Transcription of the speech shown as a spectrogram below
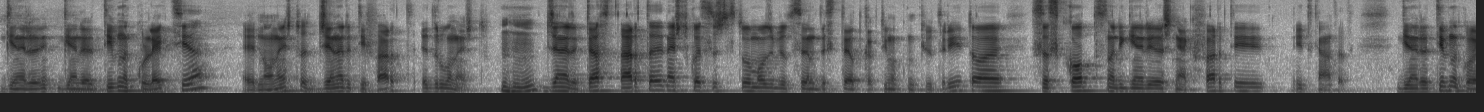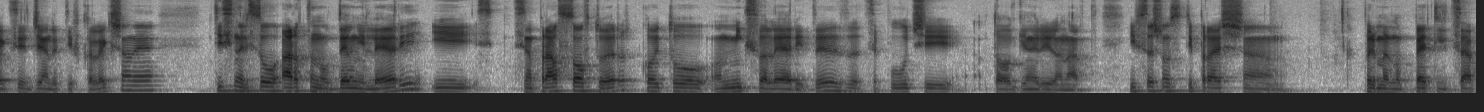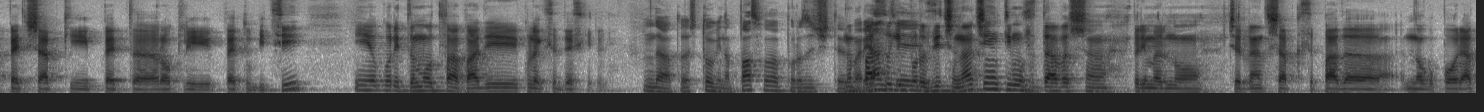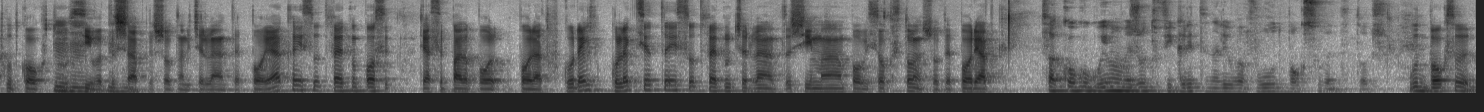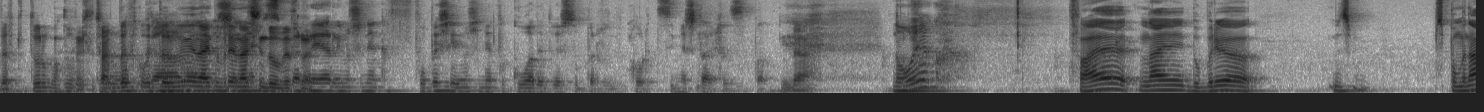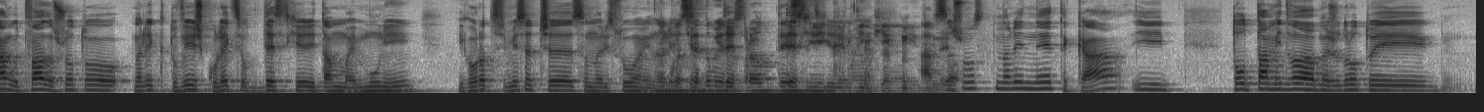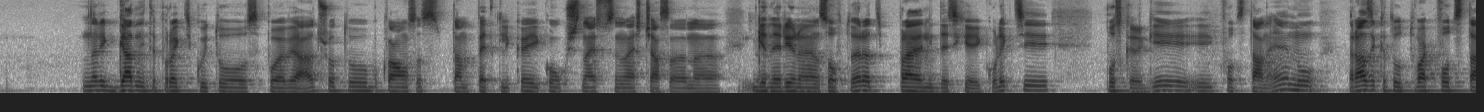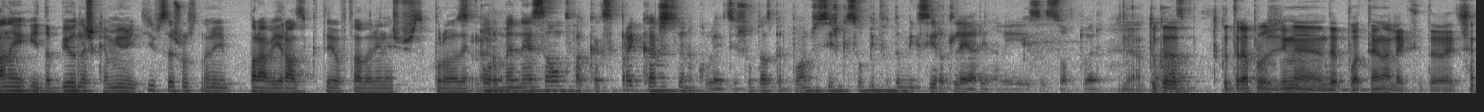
генера... генеративна колекция е едно нещо, а Generative Art е друго нещо. Мгм. Generative Art е нещо, което съществува може би от 70-те, откакто има компютри. То е с код, нали, генерираш някакъв арт и, и така нататък. Генеративна колекция, Generative Collection е ти си нарисувал арта на отделни леери и си, направил софтуер, който миксва леерите, за да се получи този генериран арт. И всъщност ти правиш а, примерно 5 лица, 5 шапки, 5 а, рокли, 5 обици и алгоритъмът от това вади колекция 10 000. Да, т.е. то ги напасва по различните Напасва варианти. ги по различен начин, ти му задаваш, а, примерно, червената шапка се пада много по-рядко, отколкото Мгм, сивата мгм. шапка, защото нали, червената е по-яка и съответно после тя се пада по- по-рядко в колек- колекцията и съответно червената ще има по-висока стойност, защото е по-рядка. Това колко го има между в игрите, нали, в лутбоксовете точно. Лутбоксове, дъвки турбо. Дъвки това дъвкове тогава турбо е най-добрият начин да обясня. Реар, имаше някакъв, какво беше, имаше някаква кола, дето беше супер, хората си мечтаха да се падне. Да. Много яко. Това е най-добрия... Споменавам го това, защото нали, като видиш колекция от 10 000 там маймуни и хората си мислят, че са нарисувани. Нали, тия седнал и е 10 направил 10 10 000 картинки. А да. всъщност нали, не е така и то там идва между другото и нали, гадните проекти, които се появяват, защото буквално с там 5 клика и колко 16-18 часа на генериране на софтуера ти прави едни 10 000 колекции, пускаш ги и каквото стане, но разликата от това каквото стане и да билднеш комюнити всъщност нали, прави разликата и в това дали нещо ще се продаде. Според мен не е само това, как се прави качествена колекция, защото аз предполагам, че всички се опитват да миксират леяри нали, с софтуер. Да, тук, тук трябва да продължим да е платена лекцията вече.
